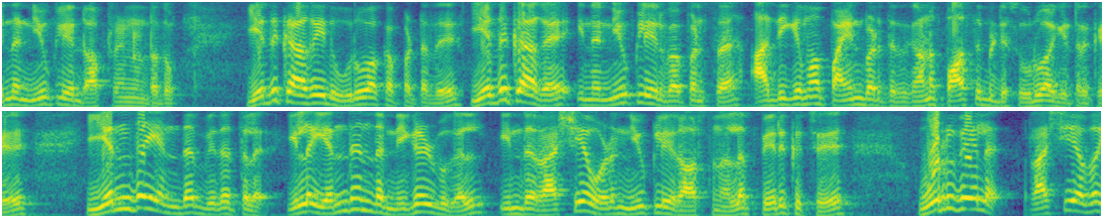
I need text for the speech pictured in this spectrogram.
இந்த நியூக்ளியர் டாக்டர்ன்றதும் எதுக்காக இது உருவாக்கப்பட்டது? எதுக்காக இந்த நியூக்ளியர் வெப்பன்ஸை அதிகமாக பயன்படுத்துறதுக்கான பாசிபிலிட்டிஸ் உருவாக்கிட்டு இருக்கு? எந்த எந்த விதத்தில்? இல்லை எந்தெந்த நிகழ்வுகள் இந்த ரஷ்யாவோட நியூக்ளியர் ஆர்சனலில் பெருக்குச்சு? ஒருவேளை ரஷ்யாவை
